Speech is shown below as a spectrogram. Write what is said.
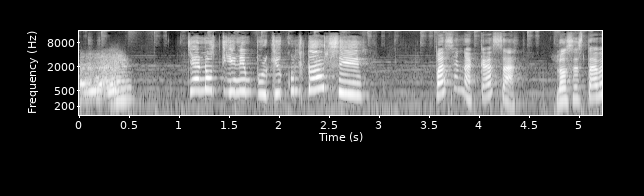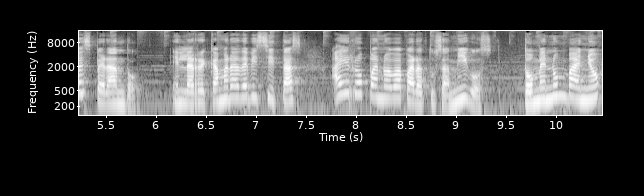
Ya no tienen por qué ocultarse. Pasen a casa. Los estaba esperando. En la recámara de visitas hay ropa nueva para tus amigos. Tomen un baño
